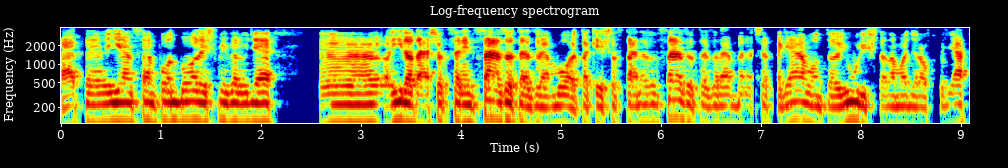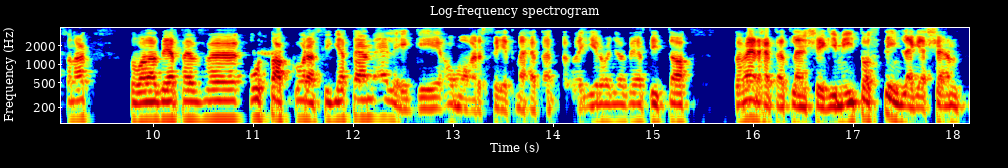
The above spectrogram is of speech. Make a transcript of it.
Hát ilyen szempontból, és mivel ugye a híradások szerint 105 ezeren voltak, és aztán ez a 105 ezer ember esetleg elmondta, hogy úristen a magyarok, hogy játszanak, Szóval azért ez ott akkor a szigeten eléggé hamar szétmehetett ez a hír, hogy azért itt a, a verhetetlenségi mítosz ténylegesen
